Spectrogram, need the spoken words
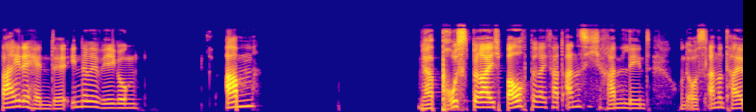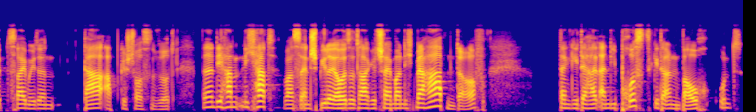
beide Hände in der Bewegung am ja, Brustbereich, Bauchbereich hat, an sich ranlehnt und aus anderthalb, zwei Metern da abgeschossen wird. Wenn er die Hand nicht hat, was ein Spieler ja heutzutage scheinbar nicht mehr haben darf, dann geht er halt an die Brust, geht er an den Bauch und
